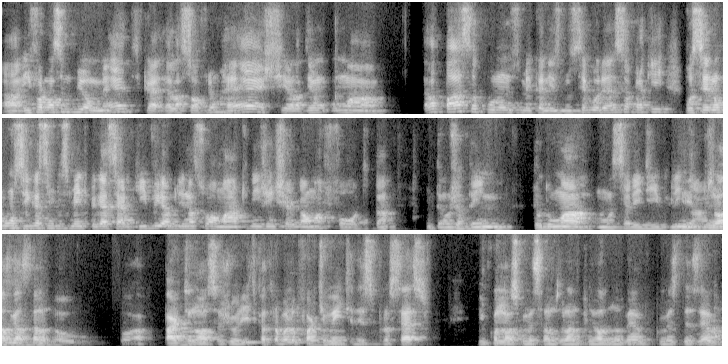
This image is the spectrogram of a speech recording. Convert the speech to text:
a informação biométrica, ela sofre um hash, ela tem uma ela passa por uns mecanismos de segurança para que você não consiga simplesmente pegar esse arquivo e abrir na sua máquina e já enxergar uma foto, tá? Então já tem toda uma, uma série de blindagens. E nós gastamos, a parte nossa jurídica trabalhou fortemente nesse processo, e quando nós começamos lá no final de novembro, começo de dezembro,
